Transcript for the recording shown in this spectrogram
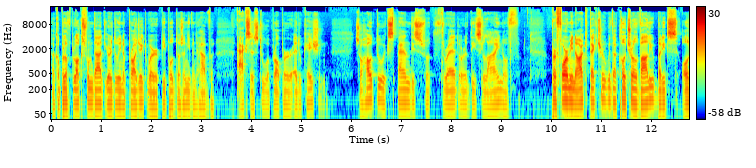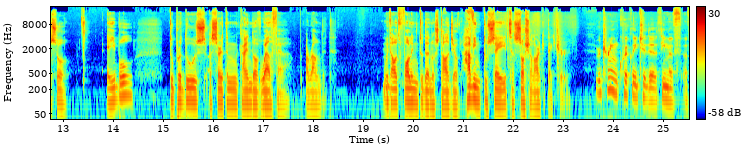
a couple of blocks from that, you're doing a project where people doesn't even have access to a proper education. So how to expand this thread or this line of performing architecture with a cultural value, but it's also able to produce a certain kind of welfare around it mm. without falling into the nostalgia of having to say it's a social architecture. Returning quickly to the theme of, of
